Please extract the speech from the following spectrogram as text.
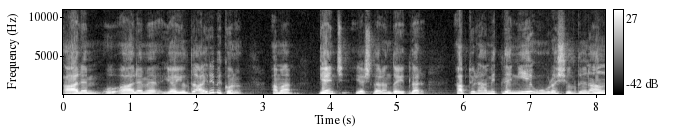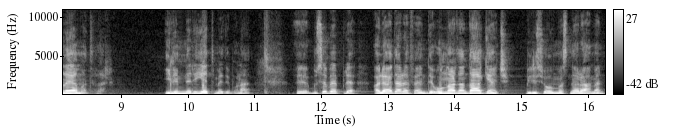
alem o aleme yayıldı ayrı bir konu. Ama genç yaşlarındaydılar. Abdülhamit'le niye uğraşıldığını anlayamadılar. İlimleri yetmedi buna. E, bu sebeple Alaeddin Efendi onlardan daha genç birisi olmasına rağmen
